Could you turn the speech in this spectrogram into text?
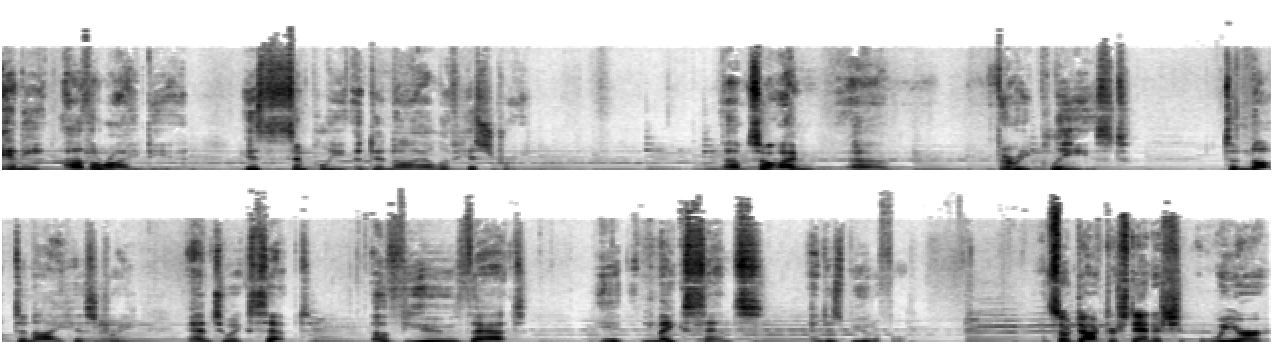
any other idea is simply a denial of history. Um, so I'm uh, very pleased to not deny history and to accept a view that it makes sense and is beautiful. And so, Dr. Standish, we are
